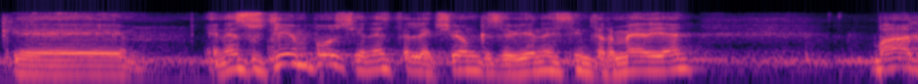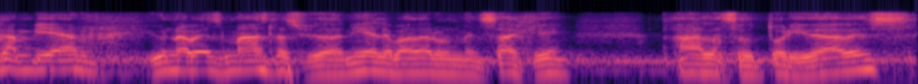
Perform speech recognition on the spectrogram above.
que en estos tiempos y en esta elección que se viene, esta intermedia, va a cambiar y una vez más la ciudadanía le va a dar un mensaje a las autoridades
